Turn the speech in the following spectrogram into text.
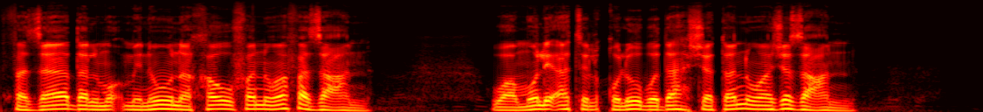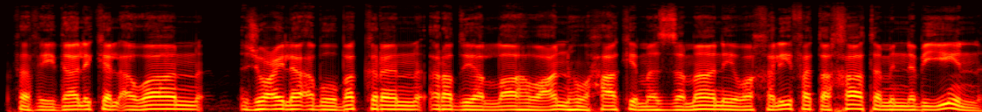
فزاد المؤمنون خوفا وفزعا وملئت القلوب دهشة وجزعا. ففي ذلك الأوان جعل أبو بكر رضي الله عنه حاكم الزمان وخليفة خاتم النبيين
